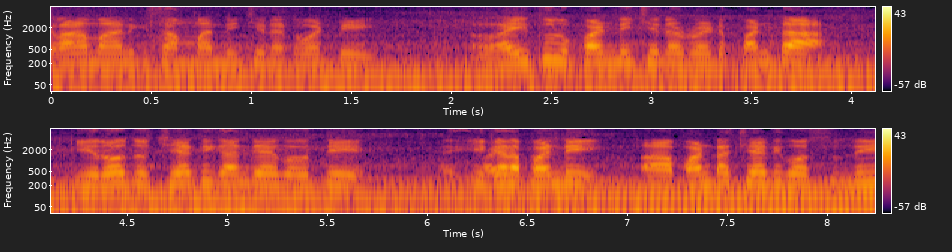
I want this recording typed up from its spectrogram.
గ్రామానికి సంబంధించినటువంటి రైతులు పండించినటువంటి పంట ఈరోజు చేతికి అందే కొద్దీ ఇక్కడ పండి పంట చేతికి వస్తుంది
